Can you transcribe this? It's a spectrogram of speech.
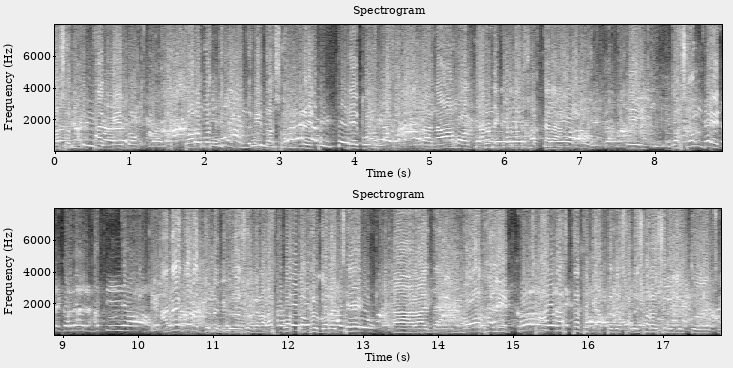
দশম গ্রেড থাকবে এবং পরবর্তীতে কিন্তু এই দশম গ্রেড নিয়ে কোনো কথাবার্তা না হওয়ার কারণে কিন্তু দর্শক তারা এই দশম গ্রেড আদায় করার জন্য কিন্তু দর্শক রাজপথ দখল করেছে। রাজধানীর মহাখালীর সাত রাস্তা থেকে আপনাদের সাথে সরাসরি যুক্ত হয়েছে।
